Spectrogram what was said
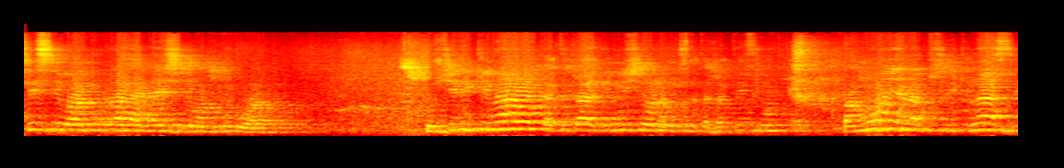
sisi wanuraha raha na heshima kubwa kushiriki nawe katika adhimisho la misa takatifu pamoja na kushiriki nasi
